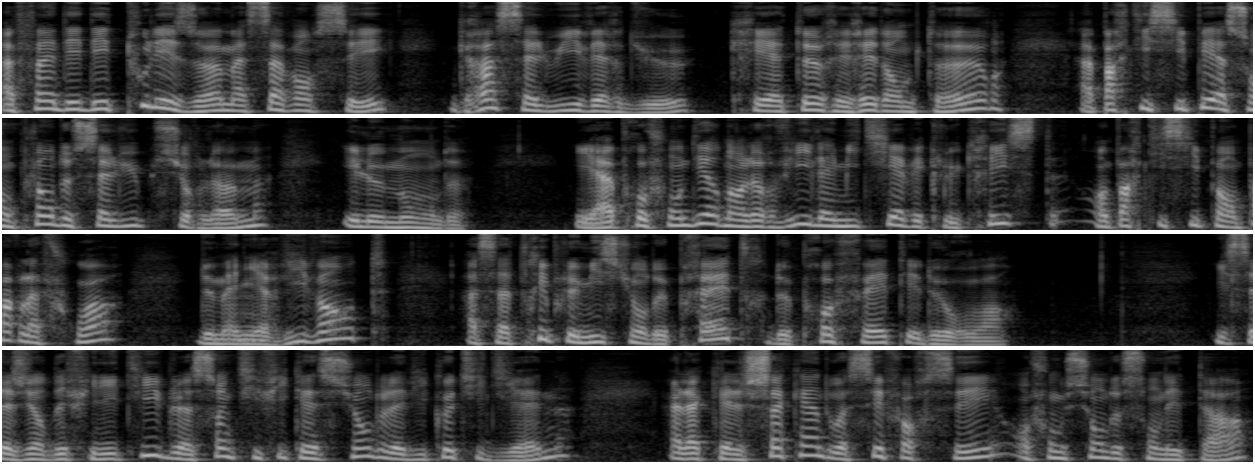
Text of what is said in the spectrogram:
afin d'aider tous les hommes à s'avancer, grâce à lui vers Dieu, créateur et rédempteur, à participer à son plan de salut sur l'homme et le monde, et à approfondir dans leur vie l'amitié avec le Christ en participant par la foi, de manière vivante, à sa triple mission de prêtre, de prophète et de roi. Il s'agit en définitive de la sanctification de la vie quotidienne, à laquelle chacun doit s'efforcer en fonction de son état,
